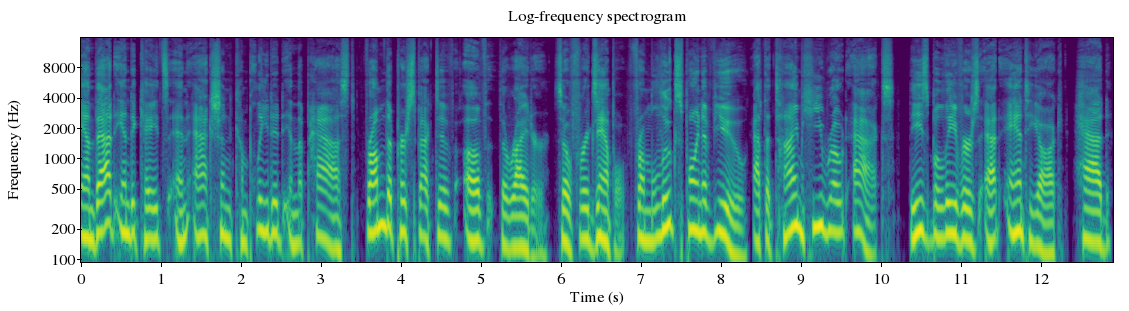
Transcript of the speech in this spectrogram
and that indicates an action completed in the past from the perspective of the writer. So, for example, from Luke's point of view, at the time he wrote Acts, these believers at Antioch had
